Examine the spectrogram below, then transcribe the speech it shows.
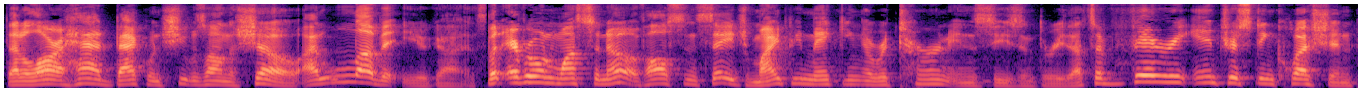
that Alara had back when she was on the show. I love it, you guys. But everyone wants to know if Halston Sage might be making a return in season three. That's a very interesting question,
